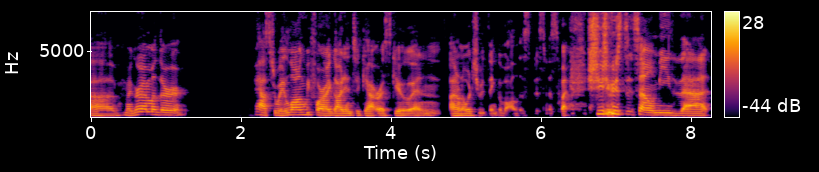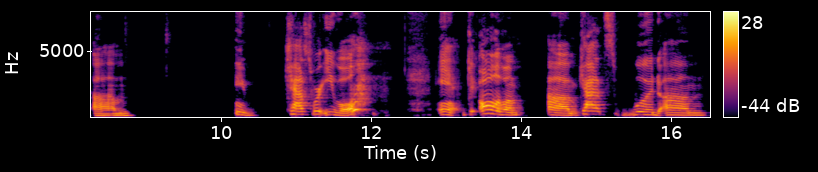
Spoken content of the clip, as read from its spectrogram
uh, my grandmother passed away long before I got into cat rescue, and I don't know what she would think of all this business, but she used to tell me that um, you know, cats were evil, and all of them. Um, cats would um,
